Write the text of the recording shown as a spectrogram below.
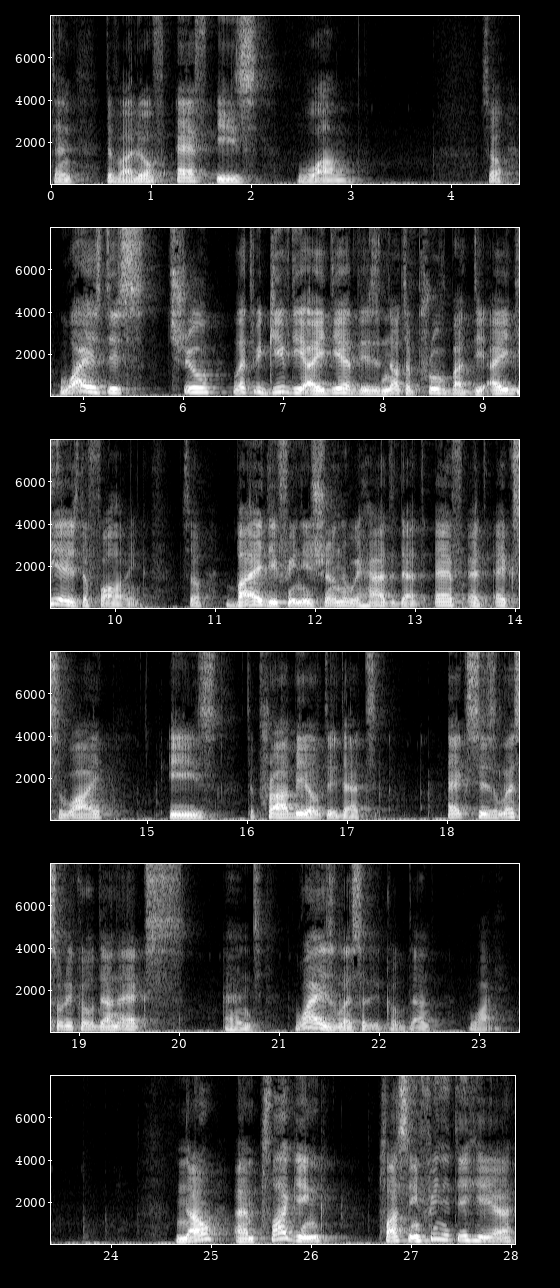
then the value of f is 1. So why is this true? Let me give the idea, this is not a proof, but the idea is the following. So by definition, we had that f at xy is the probability that x is less or equal than x and y is less or equal than y. Now I'm plugging plus infinity here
